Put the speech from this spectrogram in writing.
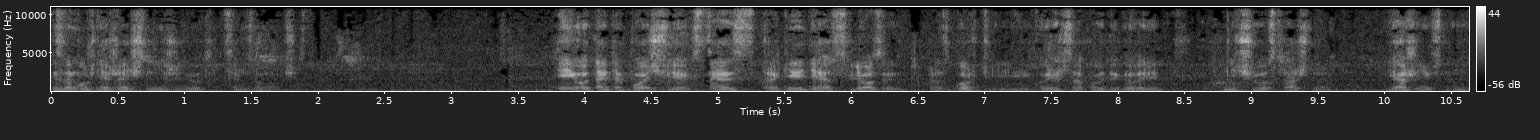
Незамужняя женщина не живет в цивилизованном обществе. И вот на этой почве эксцесс, трагедия, слезы, разборки. И Куриш заходит и говорит, ничего страшного, я женюсь на ней.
